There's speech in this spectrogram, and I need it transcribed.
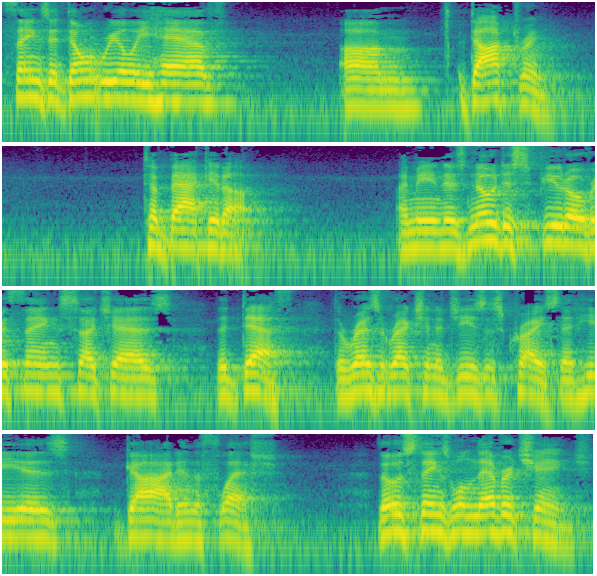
things that don't really have um, doctrine to back it up. I mean, there's no dispute over things such as the death, the resurrection of Jesus Christ, that He is God in the flesh. Those things will never change.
